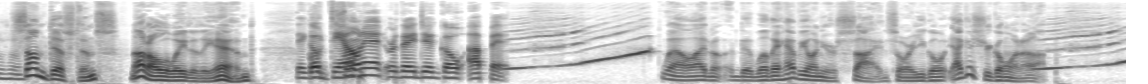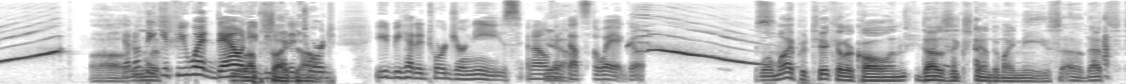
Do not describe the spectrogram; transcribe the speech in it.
Mhm. some distance, not all the way to the end. They go down some- it or they did go up it. Well, I don't. Well, they have you on your side, so are you going? I guess you're going up. Uh, I don't think if you went down, you'd be headed down. toward you'd be headed towards your knees, and I don't Yeah. think that's the way it goes. Well, my particular colon does extend to my knees. Uh, that's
